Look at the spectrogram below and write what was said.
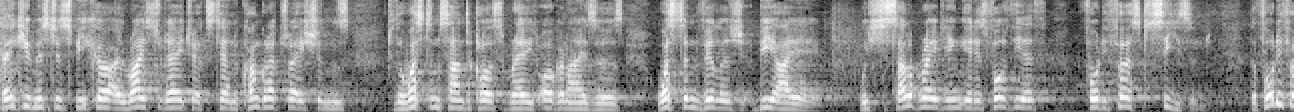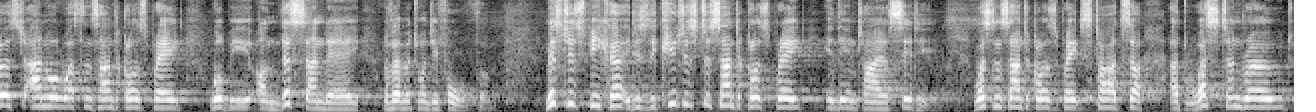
Thank you, Mr. Speaker. I rise today to extend congratulations to the Weston Santa Claus Parade organisers, Weston Village BIA, which is celebrating its 40th, 41st season. The 41st annual Weston Santa Claus Parade will be on this Sunday, November 24th. Mr. Speaker, it is the cutest Santa Claus Parade in the entire city. Weston Santa Claus Parade starts uh, at Weston Road,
